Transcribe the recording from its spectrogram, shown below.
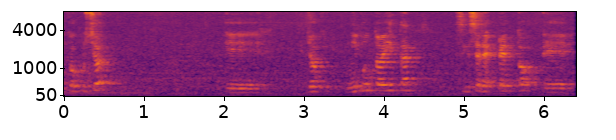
En conclusión, eh, yo, mi punto de vista, sin ser experto, eh,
